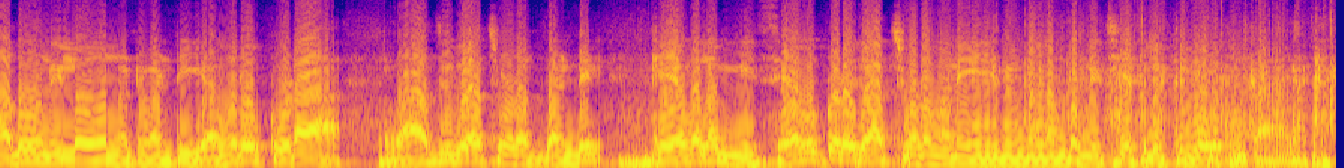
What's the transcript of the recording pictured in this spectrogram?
ఆదోనిలో ఉన్నటువంటి ఎవరూ కూడా రాజుగా చూడొద్దండి. కేవలం మీ సేవకుడుగా చూడమని మిమ్మల్ని అందరినీ చేతులెత్తి వేడుకుంటాను.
